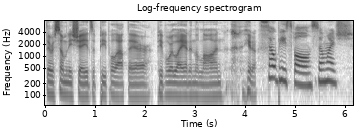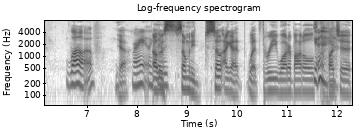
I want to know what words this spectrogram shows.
There were so many shades of people out there. People were laying in the lawn, you know. So peaceful, so much love, Yeah. right? Like oh, there's was so many. So I got what three water bottles, a bunch of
